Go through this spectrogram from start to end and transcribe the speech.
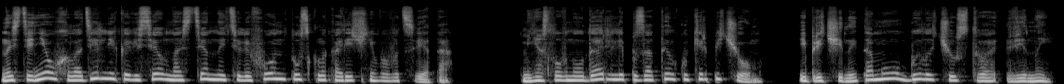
На стене у холодильника висел настенный телефон тускло-коричневого цвета. Меня словно ударили по затылку кирпичом, и причиной тому было чувство вины.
